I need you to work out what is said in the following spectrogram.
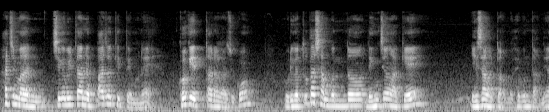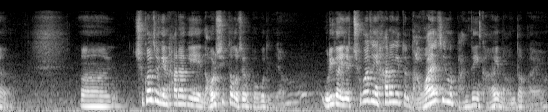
하지만 지금 일단은 빠졌기 때문에 거기에 따라 가지고 우리가 또다시 한 번 더 냉정하게 예상을 또 한번 해본다면 어, 추가적인 하락이 나올 수 있다고 저는 보거든요 우리가 이제 추가적인 하락이 또 나와야지만 반등이 강하게 나온다 봐요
